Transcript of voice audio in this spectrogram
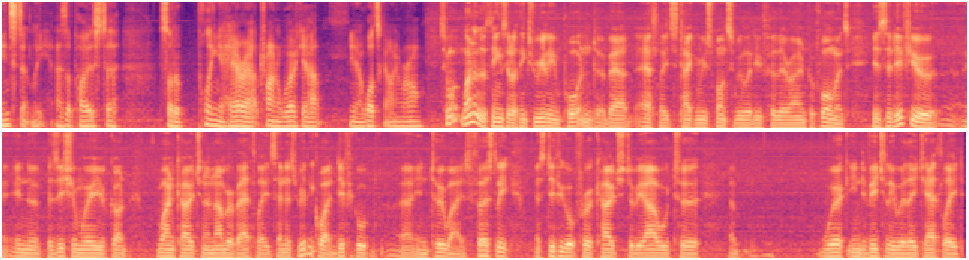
instantly as opposed to sort of pulling your hair out trying to work out you know what's going wrong. So one of the things that I think is really important about athletes taking responsibility for their own performance is that if you're in the position where you've got one coach and a number of athletes, then it's really quite difficult uh, in two ways. Firstly, it's difficult for a coach to be able to uh, work individually with each athlete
